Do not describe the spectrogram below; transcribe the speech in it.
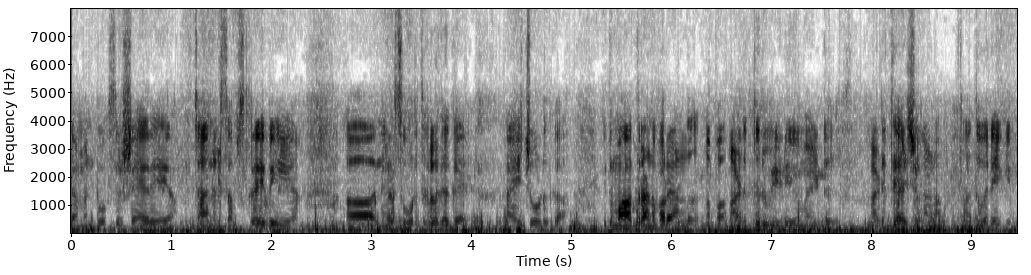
കമന്റ് ബോക്സിൽ ഷെയർ ചെയ്യുക ചാനൽ സബ്സ്ക്രൈബ് ചെയ്യുക നിങ്ങളുടെ സുഹൃത്തുക്കൾക്കൊക്കെ അയച്ചു കൊടുക്കുക. ഇത് മാത്രമാണ് പറയാനുള്ളത്. അപ്പോൾ അടുത്തൊരു വീഡിയോയുമായിട്ട് അടുത്ത ആഴ്ച കാണാം. അതുവരേക്കും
